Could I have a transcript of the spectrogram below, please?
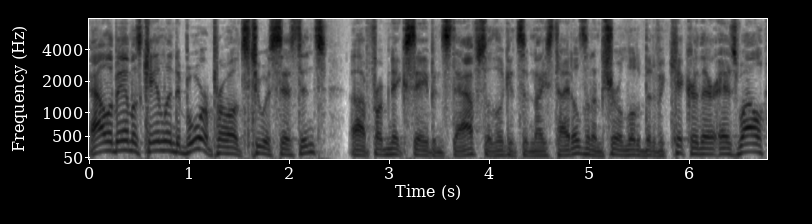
Alabama's Kalen DeBoer promotes two assistants uh, from Nick Saban's staff, so look at some nice titles, and I'm sure a little bit of a kicker there as well.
